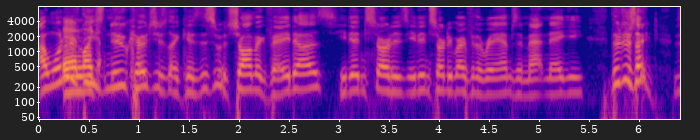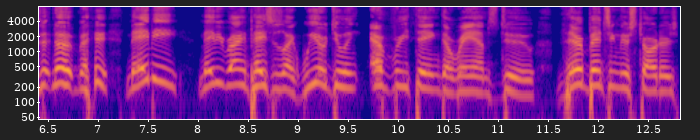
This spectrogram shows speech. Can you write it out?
I wonder and, if like- these new coaches, like, because this is what Sean McVay does. He didn't start his, he didn't start anybody for the Rams and Matt Nagy. They're just like, no, maybe, maybe Ryan Pace is like, we are doing everything the Rams do. They're benching their starters.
